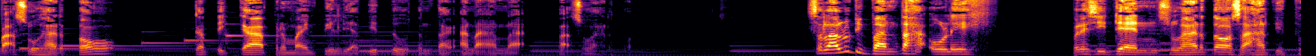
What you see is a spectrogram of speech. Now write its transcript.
Pak Soeharto ketika bermain biliar itu tentang anak-anak Pak Soeharto. Selalu dibantah oleh Presiden Soeharto saat itu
